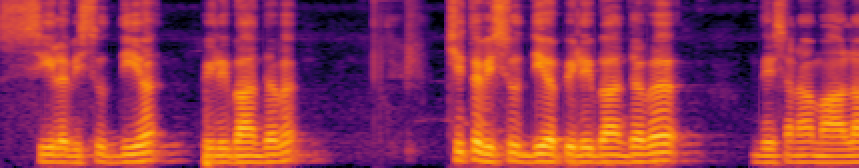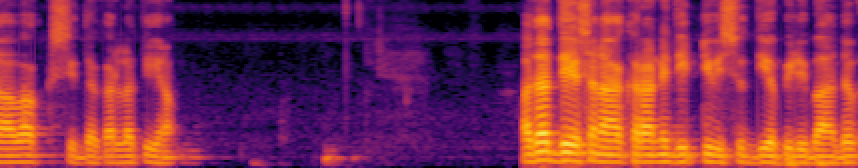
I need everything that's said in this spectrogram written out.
සීල විසුද්ධිය පිළිබඳව චිත්ත විසුද්ධිය පිළිබඳව දේශනා මාලාවක් සිදු කරලා තියෙනවා. අද දේශනා කරන්නේ ditthi විසුද්ධිය පිළිබඳව.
